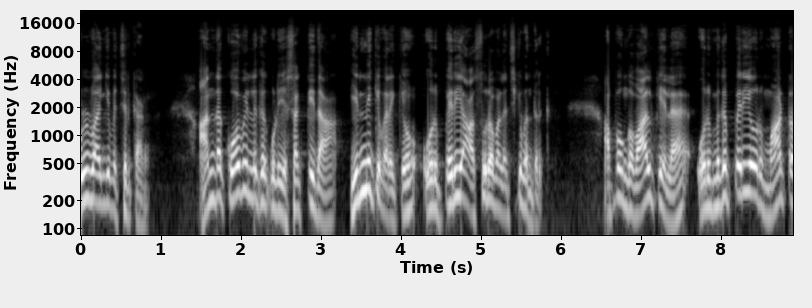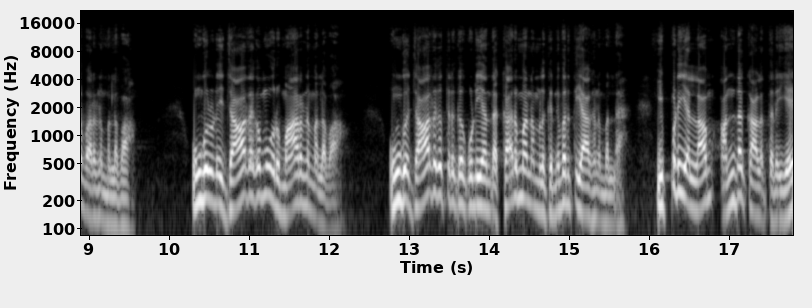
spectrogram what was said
உள்வாங்கி வச்சுருக்காங்க. அந்த கோவிலில் இருக்கக்கூடிய சக்தி தான் இன்னைக்கு வரைக்கும் ஒரு பெரிய அசுர வளர்ச்சிக்கு வந்திருக்கு. அப்போ உங்கள் வாழ்க்கையில் ஒரு மிகப்பெரிய ஒரு மாற்றம் வரணும் அல்லவா? உங்களுடைய ஜாதகமும் ஒரு மாறணும் அல்லவா? உங்கள் ஜாதகத்தில் இருக்கக்கூடிய அந்த கர்மம் நம்மளுக்கு நிவர்த்தி ஆகணுமல்ல இப்படியெல்லாம் அந்த காலத்திலேயே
